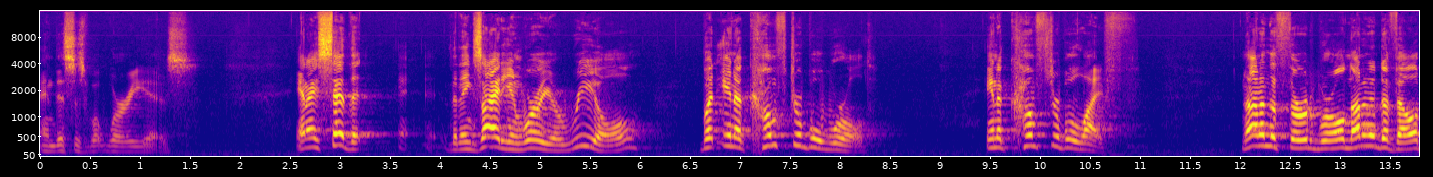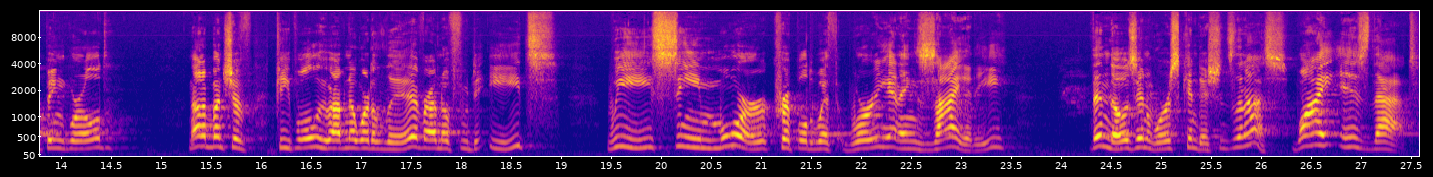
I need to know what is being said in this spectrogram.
And this is what worry is. And I said that, that anxiety and worry are real, but in a comfortable world, in a comfortable life. Not in the third world, not in a developing world, not a bunch of people who have nowhere to live or have no food to eat. We seem more crippled with worry and anxiety than those in worse conditions than us. Why is that?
